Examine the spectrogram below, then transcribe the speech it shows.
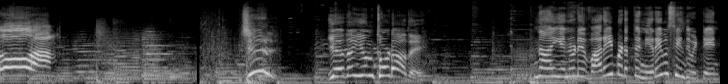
ஓ ஆம் ஜில் எதையும் தொடாதே. நான் என்னுடைய வரைபடத்தை நிறைவு செய்து விட்டேன்.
